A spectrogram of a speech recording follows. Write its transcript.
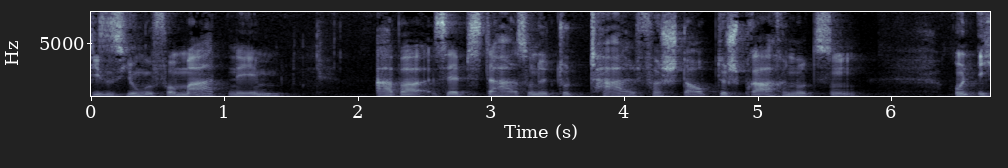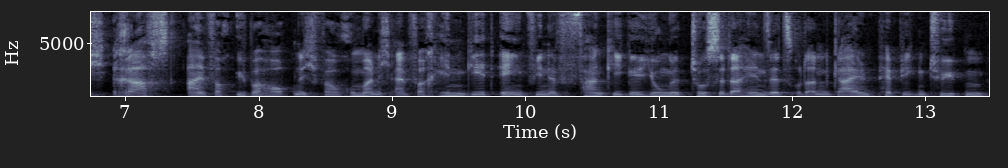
dieses junge Format nehmen, aber selbst da so eine total verstaubte Sprache nutzen. Und ich raff's einfach überhaupt nicht, warum man nicht einfach hingeht, irgendwie eine funkige junge Tusse da hinsetzt oder einen geilen, peppigen Typen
